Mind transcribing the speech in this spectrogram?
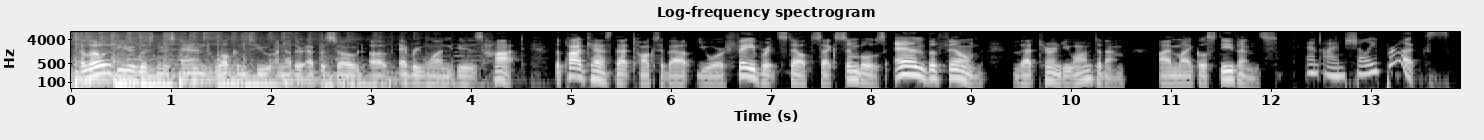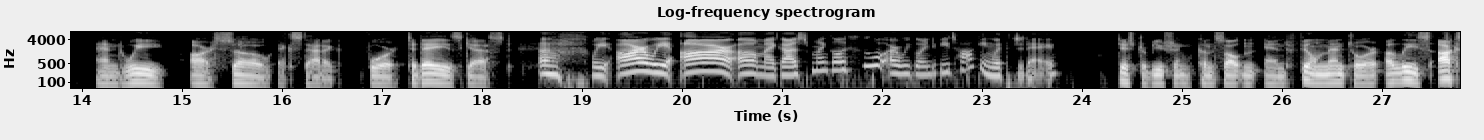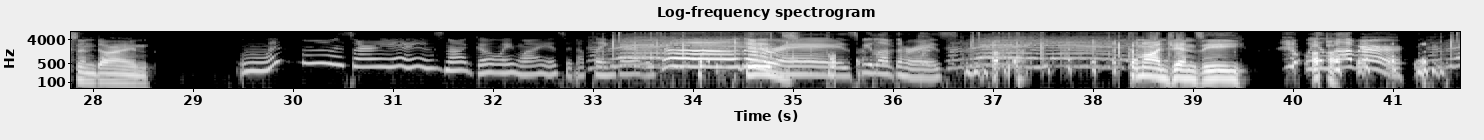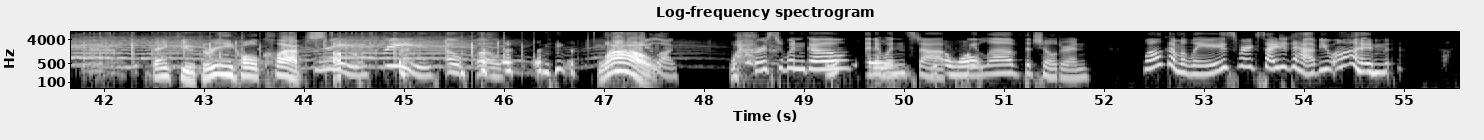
Hello, dear listeners, and welcome to another episode of Everyone is Hot, the podcast that talks about your favorite stealth sex symbols and the film that turned you on to them. I'm Michael Stevens, And I'm Shelly Brooks. and we are so ecstatic for today's guest. Ugh, we are, we are. Oh my gosh, Michael, who are we going to be talking with today? Distribution consultant and film mentor Elise Oxendine. Well, sorry, it's not going. Why is it not playing? There we go. The Kids. hoorays. We love the hoorays. Uh, Come on, Gen Z. we Uh, love her. Thank you. Three whole claps. Three, Oh, three. Oh, oh. wow. Too long. First it wouldn't go, then it wouldn't stop. well- We love the children. Welcome, Elise. We're excited to have you on.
